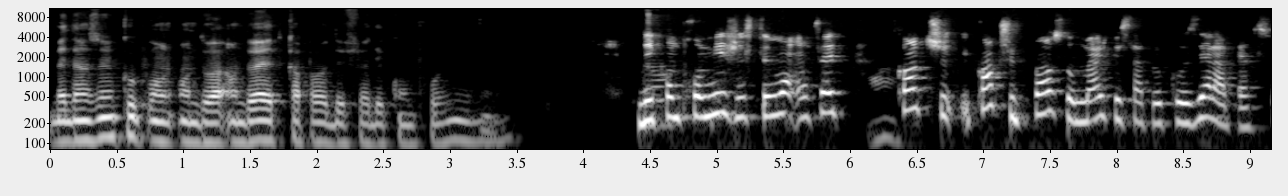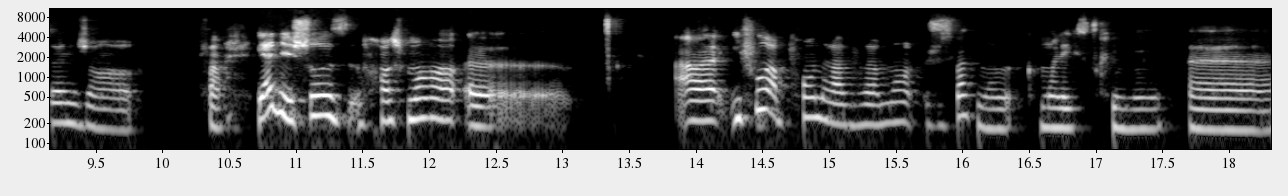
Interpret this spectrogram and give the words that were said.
Mais dans un couple, on, doit, on doit être capable de faire des compromis. Des compromis, justement, en fait, quand tu, quand tu penses au mal que ça peut causer à la personne, genre, enfin, il y a des choses, franchement, euh, euh, il faut apprendre à vraiment, je ne sais pas comment, comment l'exprimer, euh,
